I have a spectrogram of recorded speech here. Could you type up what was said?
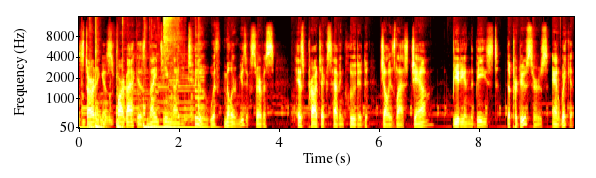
Starting as far back as 1992 with Miller Music Service, his projects have included Jelly's Last Jam, Beauty and the Beast, The Producers, and Wicked.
